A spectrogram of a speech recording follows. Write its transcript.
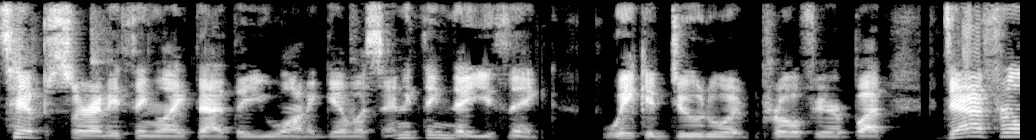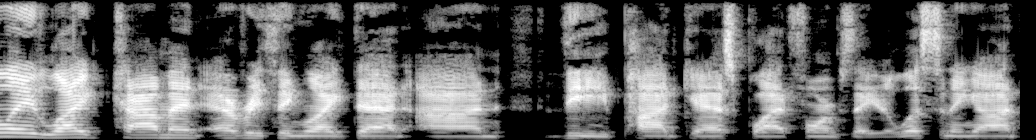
tips or anything like that that you want to give us, anything that you think we could do to improve here. But definitely like, comment, everything like that on the podcast platforms that you're listening on.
